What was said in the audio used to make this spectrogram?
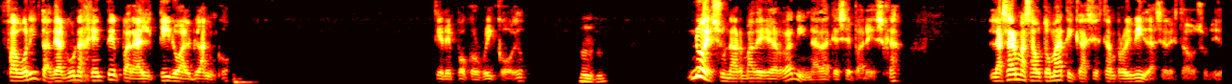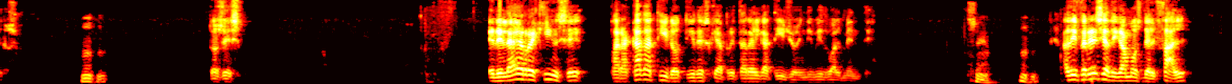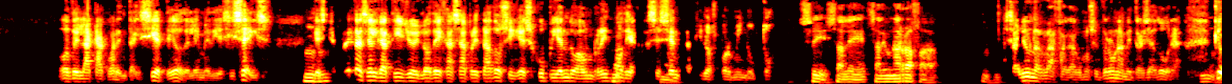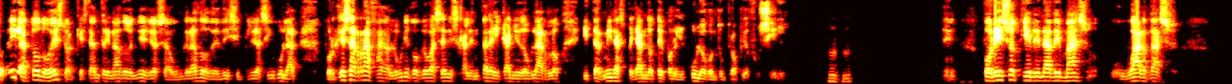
favorita de alguna gente para el tiro al blanco. Tiene poco recoil. No es un arma de guerra ni nada que se parezca. Las armas automáticas están prohibidas en Estados Unidos. Entonces, en el AR-15, para cada tiro tienes que apretar el gatillo individualmente. Sí. A diferencia, digamos, del FAL o del AK-47 o del M16, que si apretas el gatillo y lo dejas apretado, sigue escupiendo a un ritmo de 60 tiros por minuto. Sí, sale, sale una ráfaga. Sale una ráfaga como si fuera una ametralladora, que obliga todo esto al que está entrenado en ellas a un grado de disciplina singular, porque esa ráfaga lo único que va a hacer es calentar el caño y doblarlo y terminas pegándote por el culo con tu propio fusil. Por eso tienen además guardas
